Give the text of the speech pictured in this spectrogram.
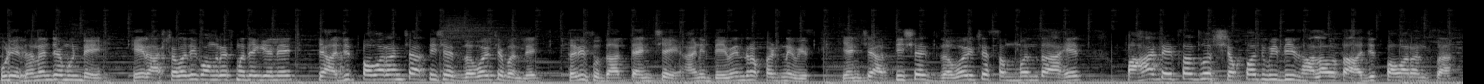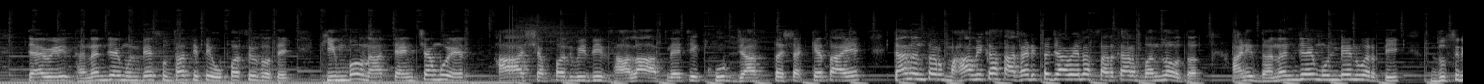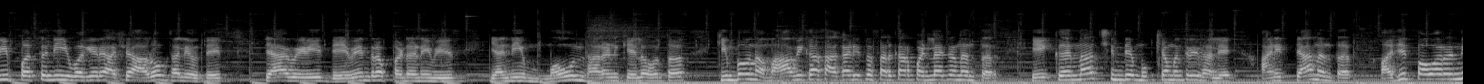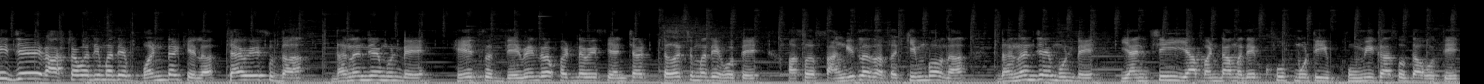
पुढे धनंजय मुंडे हे राष्ट्रवादी काँग्रेसमध्ये गेले. ते अजित पवारांच्या अतिशय जवळचे बनले. तरी सुद्धा त्यांचे आणि देवेंद्र फडणवीस यांचे अतिशय जवळचे संबंध आहेत. पहाटेचा जो शपथविधी झाला होता अजित पवारांचा त्यावेळी धनंजय मुंडे सुद्धा तिथे उपस्थित होते. किंबहुना त्यांच्यामुळेच हा शपथविधी झाला असल्याची खूप जास्त शक्यता आहे. त्यानंतर महाविकास आघाडीचं ज्या वेळेला सरकार बनलं होतं आणि धनंजय मुंडेंवरती दुसरी पत्नी वगैरे असे आरोप झाले होते त्यावेळी देवेंद्र फडणवीस यांनी मौन धारण केलं होतं. किंबहुना महाविकास आघाडीचं सरकार पडल्याच्या नंतर एकनाथ शिंदे मुख्यमंत्री झाले आणि त्यानंतर अजित पवारांनी जे राष्ट्रवादीमध्ये बंड केलं त्यावेळी सुद्धा धनंजय मुंडे हेच देवेंद्र फडणवीस यांच्या टचमध्ये होते असं सांगितलं जातं. किंबहुना धनंजय मुंडे यांची या बंडामध्ये खूप मोठी भूमिका सुद्धा होती.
